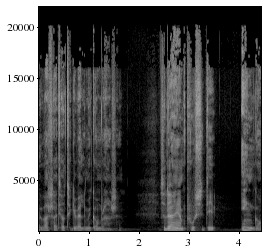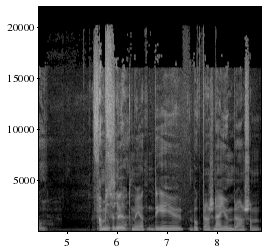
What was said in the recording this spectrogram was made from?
varit så att jag tycker väldigt mycket om branschen. Så det är en positiv ingång från Absolut, min sida. men jag, det är ju, bokbranschen är ju en bransch som,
